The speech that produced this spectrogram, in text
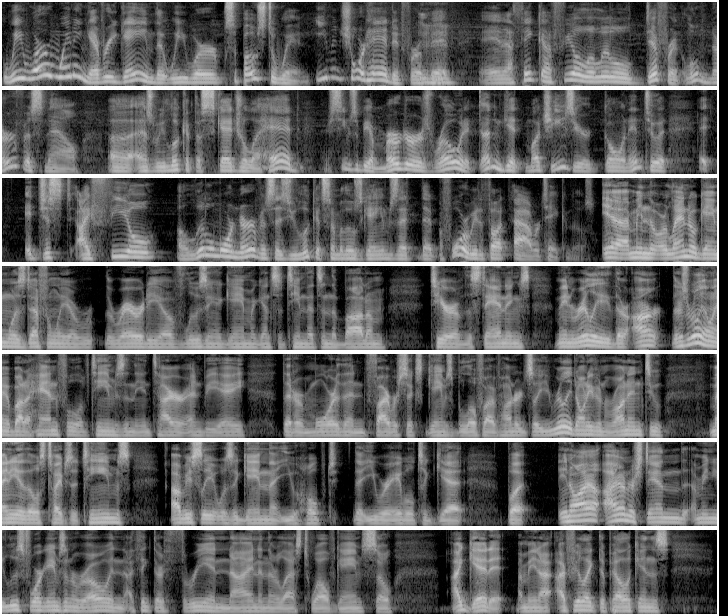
we were winning every game that we were supposed to win, even shorthanded for a bit. And I think I feel a little different, a little nervous now uh, as we look at the schedule ahead. There seems to be a murderer's row, and it doesn't get much easier going into it. It, just, I feel a little more nervous as you look at some of those games that, that before we'd have thought, ah, we're taking those. Yeah, I mean the Orlando game was definitely a, the rarity of losing a game against a team that's in the bottom tier of the standings. I mean, really, there aren't. There's really only about a handful of teams in the entire NBA that are more than five or six games below 500. So you really don't even run into many of those types of teams. Obviously, it was a game that you hoped that you were able to get, but you know, I I understand. I mean, you lose four games in a row, and I think they're three and nine in their last 12 games. So I get it. I mean, I, I feel like the Pelicans,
